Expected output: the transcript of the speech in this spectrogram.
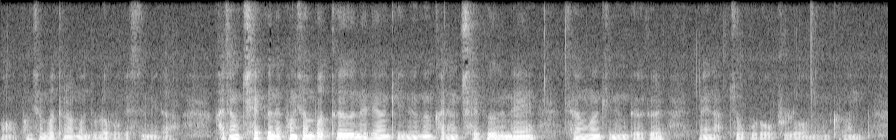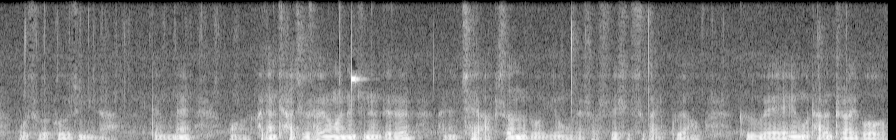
어, 펑션 버튼을 한번 눌러보겠습니다. 가장 최근에 펑션 버튼에 대한 기능은 가장 최근에 사용한 기능들을 맨 앞쪽으로 불러오는 그런 모습을 보여줍니다. 때문에 어, 가장 자주 사용하는 기능들을 가장 최앞선으로 이용을 해서 쓰실 수가 있고요. 그 외에 뭐 다른 드라이버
